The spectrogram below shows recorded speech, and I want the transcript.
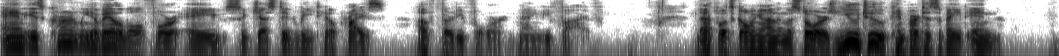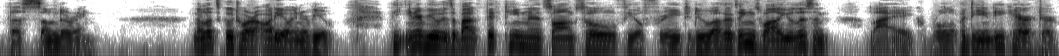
and is currently available for a suggested retail price of $34.95. That's what's going on in the stores. You too can participate in the Sundering. Now let's go to our audio interview. The interview is about 15 minutes long, so feel free to do other things while you listen, like roll up a D&D character,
